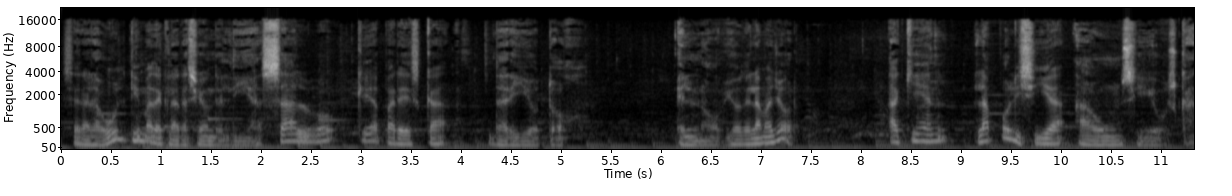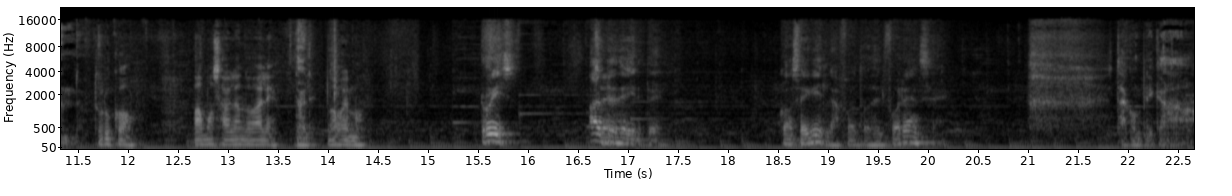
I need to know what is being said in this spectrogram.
será la última declaración del día, salvo que aparezca Darío Tojo, el novio de la mayor, a quien la policía aún sigue buscando. Turco, vamos hablando, dale. Dale. Nos vemos. Ruiz, antes Sí. de irte, ¿conseguís las fotos del forense? Está complicado.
